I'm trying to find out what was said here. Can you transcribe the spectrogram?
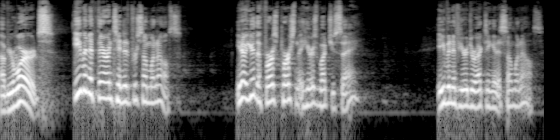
of your words even if they're intended for someone else. You know, you're the first person that hears what you say, even if you're directing it at someone else.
